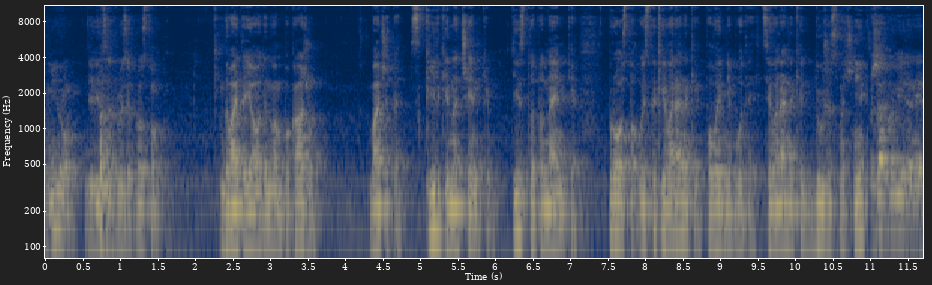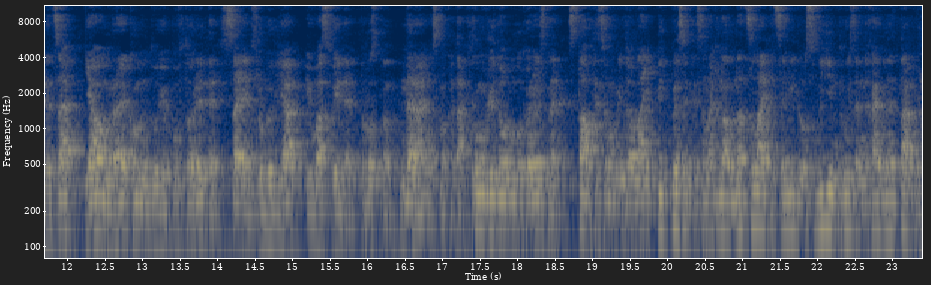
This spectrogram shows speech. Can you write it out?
в міру. Дивіться, друзі, просто давайте я один вам покажу. Бачите, скільки начинки, тісто тоненьке, Просто ось такі вареники повинні бути. Ці вареники дуже смачні. Вже провірений рецепт. Я вам рекомендую повторити все, як зробив я, і у вас вийде просто нереальна смакота. Кому відео було корисне, ставте цьому відео лайк, підписуйтеся на канал, надсилайте це відео своїм друзям. Нехай вони також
